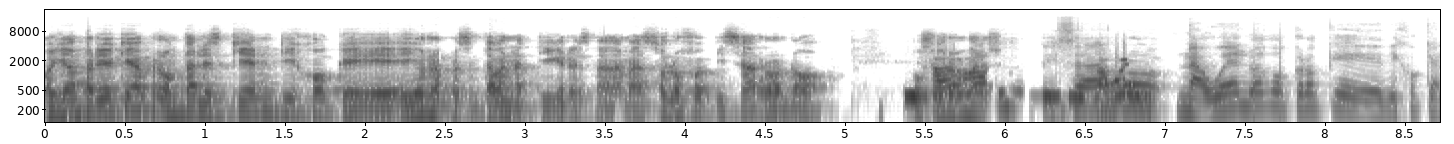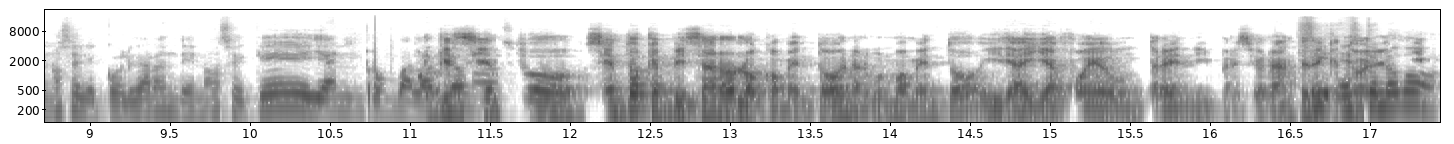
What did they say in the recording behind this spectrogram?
Oigan, pero yo quería preguntarles, ¿quién dijo que ellos representaban a Tigres nada más? Solo fue Pizarro, ¿no? Pizarro, Nahuel. luego creo que dijo que no se le colgaran de no sé qué, ya en rumbo Porque siento, siento que Pizarro lo comentó en algún momento y de ahí ya fue un tren impresionante. de que es que luego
